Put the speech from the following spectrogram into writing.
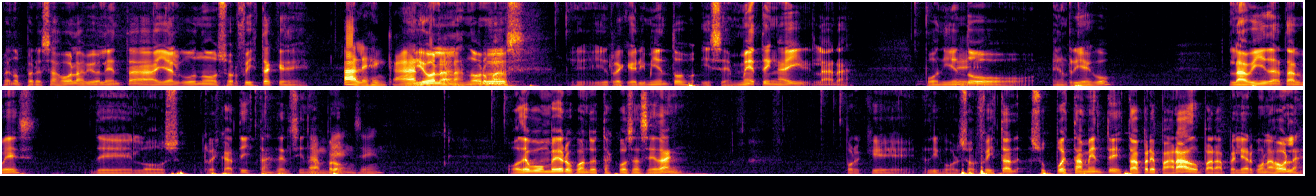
Bueno, pero esas olas violentas, hay algunos surfistas que Ah, les encanta. violan las normas y requerimientos y se meten ahí, Lara, poniendo en riesgo la vida tal vez de los rescatistas del SINAPRO también, sí. o de bomberos cuando estas cosas se dan. Porque, digo, el surfista supuestamente está preparado para pelear con las olas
